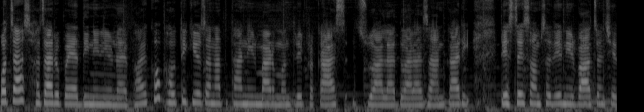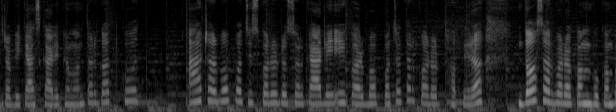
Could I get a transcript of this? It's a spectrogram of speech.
पचास हजार रुपियाँ दिने निर्णय भएको भौतिक योजना तथा निर्माण मन्त्री प्रकाश ज्वालाद्वारा जानकारी। त्यस्तै संसदीय निर्वाचन क्षेत्र विकास कार्यक्रम अन्तर्गतको आठ अर्ब पच्चिस करोड र सरकारले एक अर्ब पचहत्तर करोड थपेर दस अर्ब रकम भूकम्प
